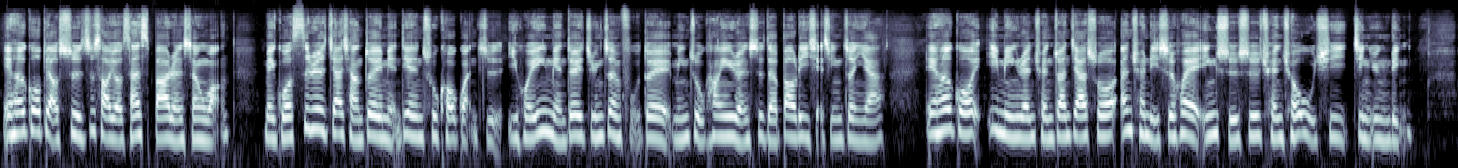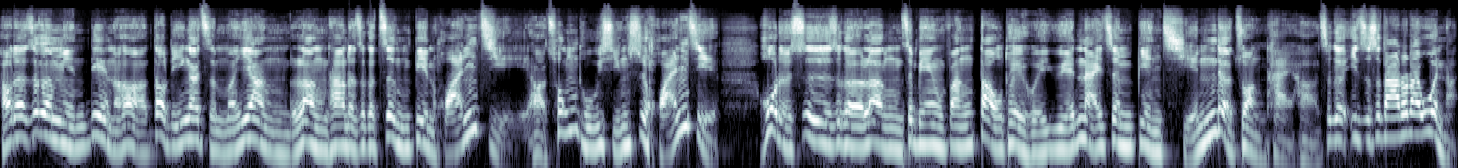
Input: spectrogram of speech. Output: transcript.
联合国表示，至少有三十八人身亡。美国四日加强对缅甸出口管制，以回应缅甸军政府对民主抗议人士的暴力血腥镇压。联合国一名人权专家说，安全理事会应实施全球武器禁运令。好的，这个缅甸哈，到底应该怎么样让它的这个政变缓解啊，冲突形势缓解，或者是这个让这边方倒退回原来政变前的状态哈？这个一直是大家都在问啊，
